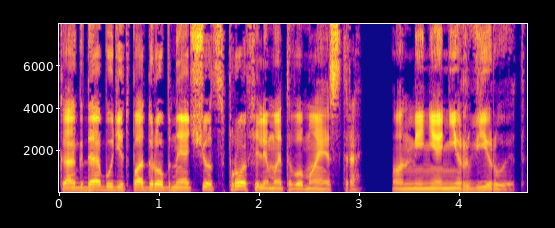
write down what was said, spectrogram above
когда будет подробный отчет с профилем этого маэстро? Он меня нервирует.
